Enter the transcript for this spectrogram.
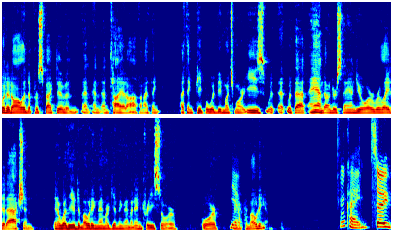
put it all into perspective and, and, and, and tie it off. And I think I think people would be much more ease with with that and understand your related action. You know, whether you're demoting them or giving them an increase or or yeah. you know, promoting them. Okay, so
